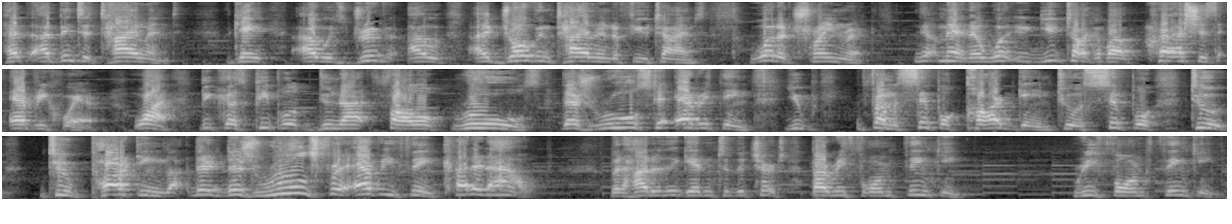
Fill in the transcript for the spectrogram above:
have I've been to Thailand Okay, I was driven. I, I drove in Thailand a few times. What a train wreck! Man, what you talk about crashes everywhere. Why? Because people do not follow rules. There's rules to everything. You from a simple card game to a simple to to parking lot. There, there's rules for everything. Cut it out. But how do they get into the church? By reformed thinking. Reformed thinking.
